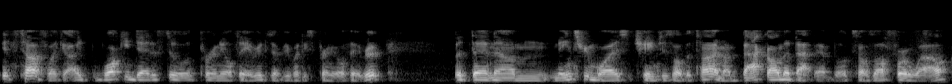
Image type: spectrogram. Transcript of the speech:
it's tough. Like I, Walking Dead is still a perennial favorite. It's everybody's perennial favorite. But then um, mainstream wise, it changes all the time. I'm back on the Batman books. I was off for a while.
